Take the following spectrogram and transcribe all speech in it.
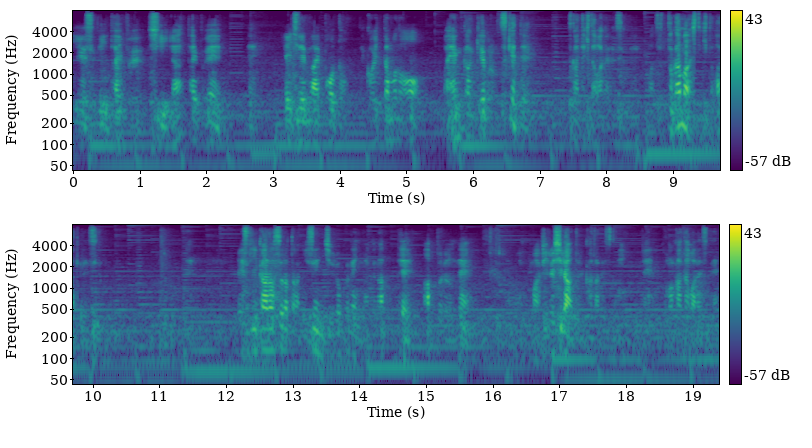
USB Type-C や Type-A、HDMI ポート、こういったものを、変換ケーブルをつけて使ってきたわけですよね。まあ、ずっと我慢してきたわけですよ。SD カードスロットが2016年になくなって、Apple のね、まあ、フィル・シラーという方ですか、ね、この方はですね、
